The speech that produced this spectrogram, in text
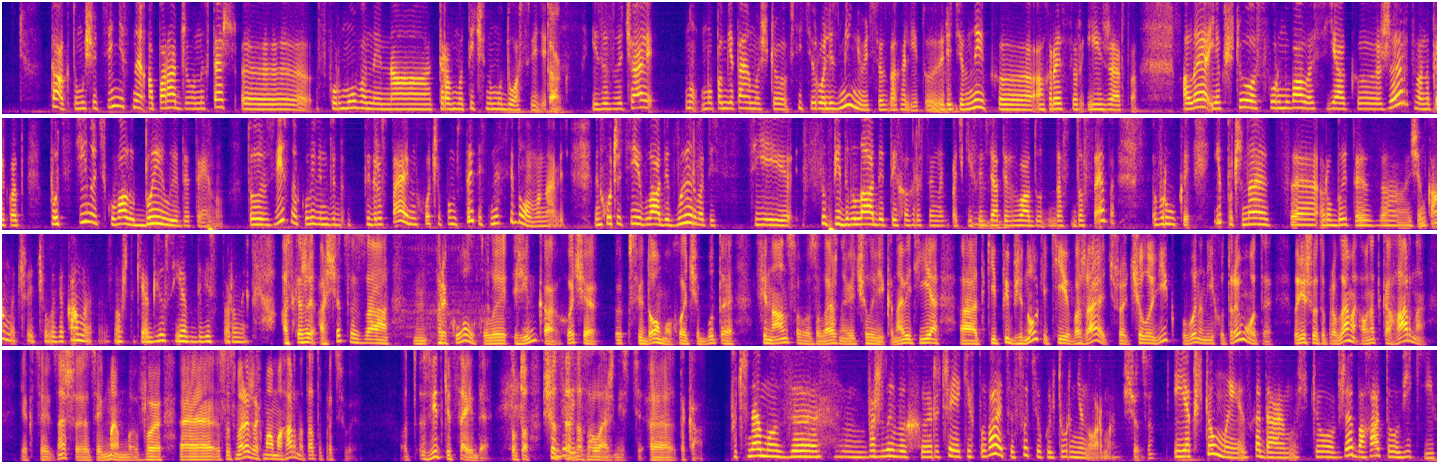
Так, тому що ціннісний апарат же у них теж е, сформований на травматичному досвіді. Так. І зазвичай, ну ми пам'ятаємо, що всі ці ролі змінюються взагалі: то рятівник, е, агресор і жертва. Але якщо сформувалась як е, жертва, наприклад, постійно цькували, били дитину. То звісно, коли він підростає, він хоче помститись несвідомо навіть. Він хоче цієї влади вирватися з цієї з-під влади тих агресивних батьків і взяти владу до, до себе в руки, і починає це робити з жінками чи чоловіками. Знову ж таки, аб'юз є в дві сторони. А скажи, а що це за прикол, коли жінка хоче е, свідомо хоче бути фінансово залежною від чоловіка? Навіть є е, такий тип жінок, які вважають, що чоловік повинен їх утримувати, вирішувати проблеми, а вона така гарна, як цей, знаєш, е, цей мем в е, соцмережах Мама гарна, тато працює. От звідки це йде? Тобто, що це Дивись. за залежність е, така? Почнемо з важливих речей, які впливають, це соціокультурні норми. Що це? І якщо ми згадаємо, що вже багато віків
